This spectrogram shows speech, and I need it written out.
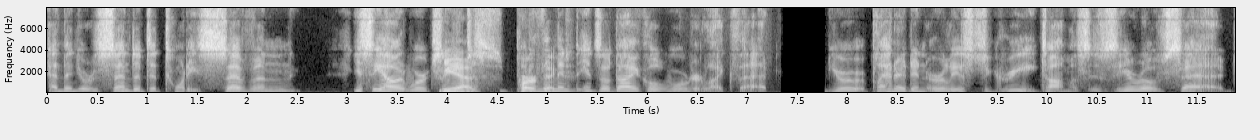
and then your ascendant at 27. You see how it works? Yes, perfect. in, in zodiacal order like that. Your planet in earliest degree, Thomas, is zero Sag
